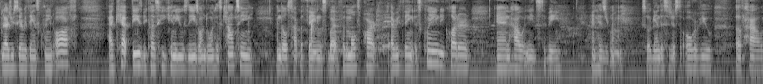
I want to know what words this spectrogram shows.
But as you see, everything is cleaned off. I kept these because he can use these on doing his counting and those type of things. But for the most part, everything is clean, decluttered, and how it needs to be in his room. So again, this is just an overview of how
